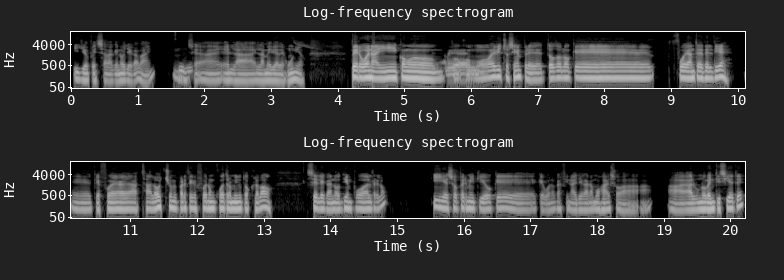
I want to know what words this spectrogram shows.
y yo pensaba que no llegaba, ¿eh? O sea, en la, en la media de junio. Pero bueno, ahí como, como he dicho siempre, todo lo que fue antes del 10, eh, que fue hasta el 8, me parece que fueron 4 minutos clavados, se le ganó tiempo al reloj y eso permitió que, bueno, que al final llegáramos a eso, a, al 1.27,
